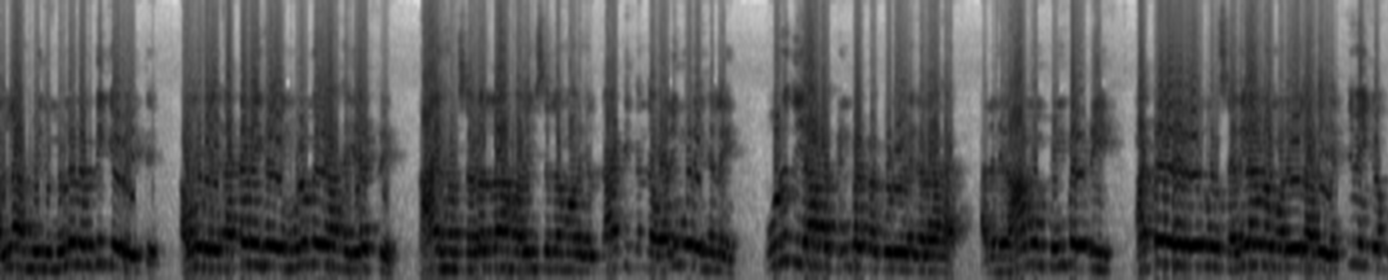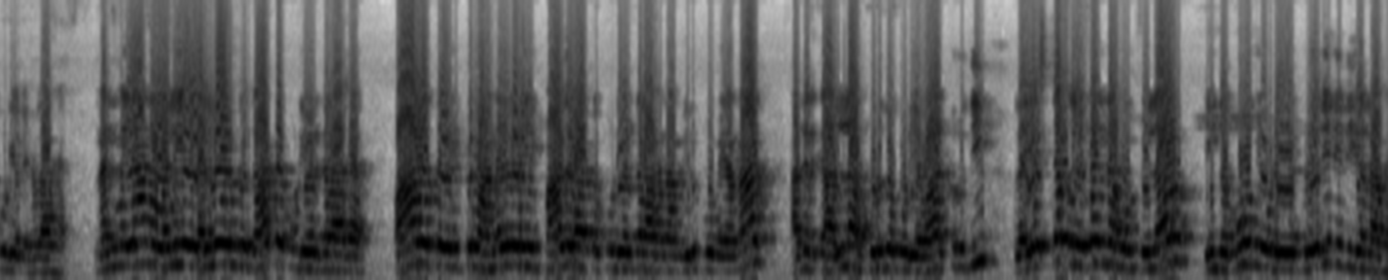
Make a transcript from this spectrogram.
அல்லாஹ் மீது முழு நம்பிக்கை வைத்து அவருடைய கட்டளைகளை முழுமையாக ஏற்று நாயகம் ஸல்லல்லாஹு அலைஹி வஸல்லம் அவர்கள் காட்டி தந்த வழிமுறைகளை உறுதியாக பின்பற்றக்கூடியவர்களாக அதனை நாமும் பின்பற்றி மற்றவர்களுக்கும் சரியான முறையில் அதை எத்தி வைக்கக்கூடியவர்களாக நன்மையான வழியை எல்லோருக்கும் காட்டக்கூடியவர்களாக பாவத்தை விட்டும் அனைவரையும் பாதுகாக்கக்கூடியவர்களாக நாம் இருப்போமே ஆனால் அதற்கு அல்லாஹ் கொடுக்கக்கூடிய வாக்குறுதி இந்த பூமியுடைய பிரதிநிதிகளாக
